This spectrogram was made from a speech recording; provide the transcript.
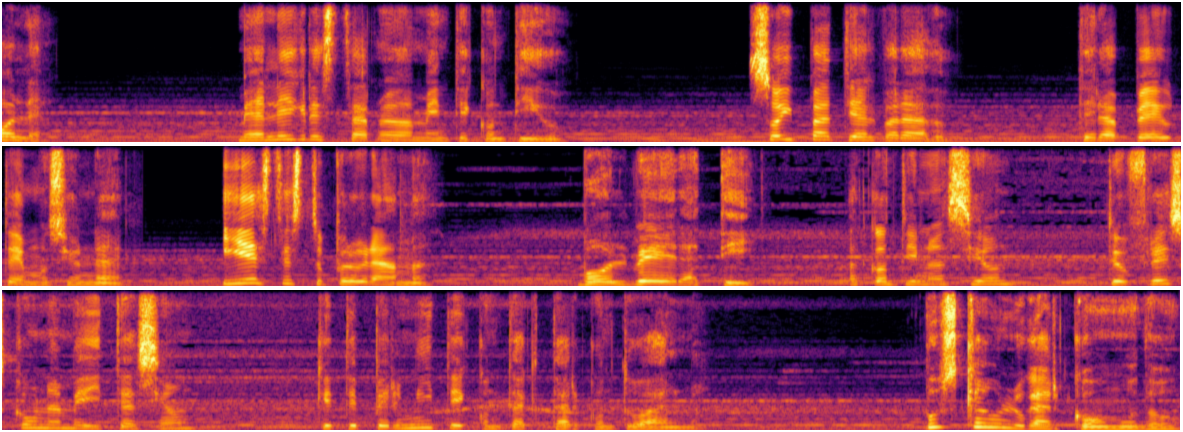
Hola, me alegra estar nuevamente contigo. Soy Patti Alvarado, terapeuta emocional, y este es tu programa, Volver a ti. A continuación, te ofrezco una meditación que te permite contactar con tu alma. Busca un lugar cómodo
